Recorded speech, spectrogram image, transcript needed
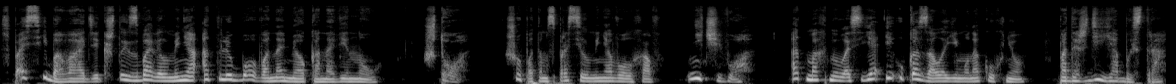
Спасибо, Вадик, что избавил меня от любого намека на вину. Что? Шепотом спросил меня Волхов. «Ничего». Отмахнулась я и указала ему на кухню. «Подожди, я быстро».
